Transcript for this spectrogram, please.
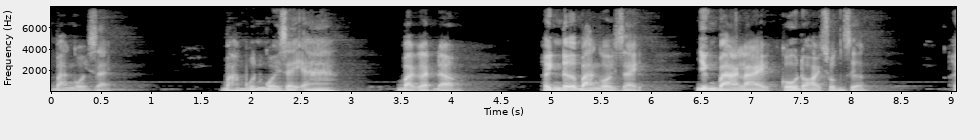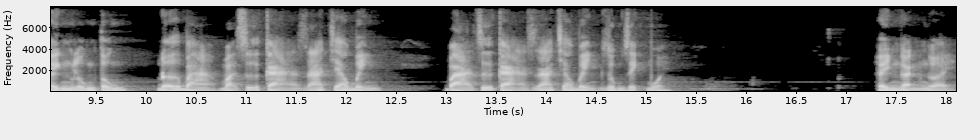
bà ngồi dậy. Bà muốn ngồi dậy à? Bà gật đầu. Hình đỡ bà ngồi dậy, nhưng bà lại cố đòi xuống giường. Hình lúng túng đỡ bà và giữ cả giá treo bình và giữ cả giá treo bình dung dịch muối. Hình ngẩn người,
